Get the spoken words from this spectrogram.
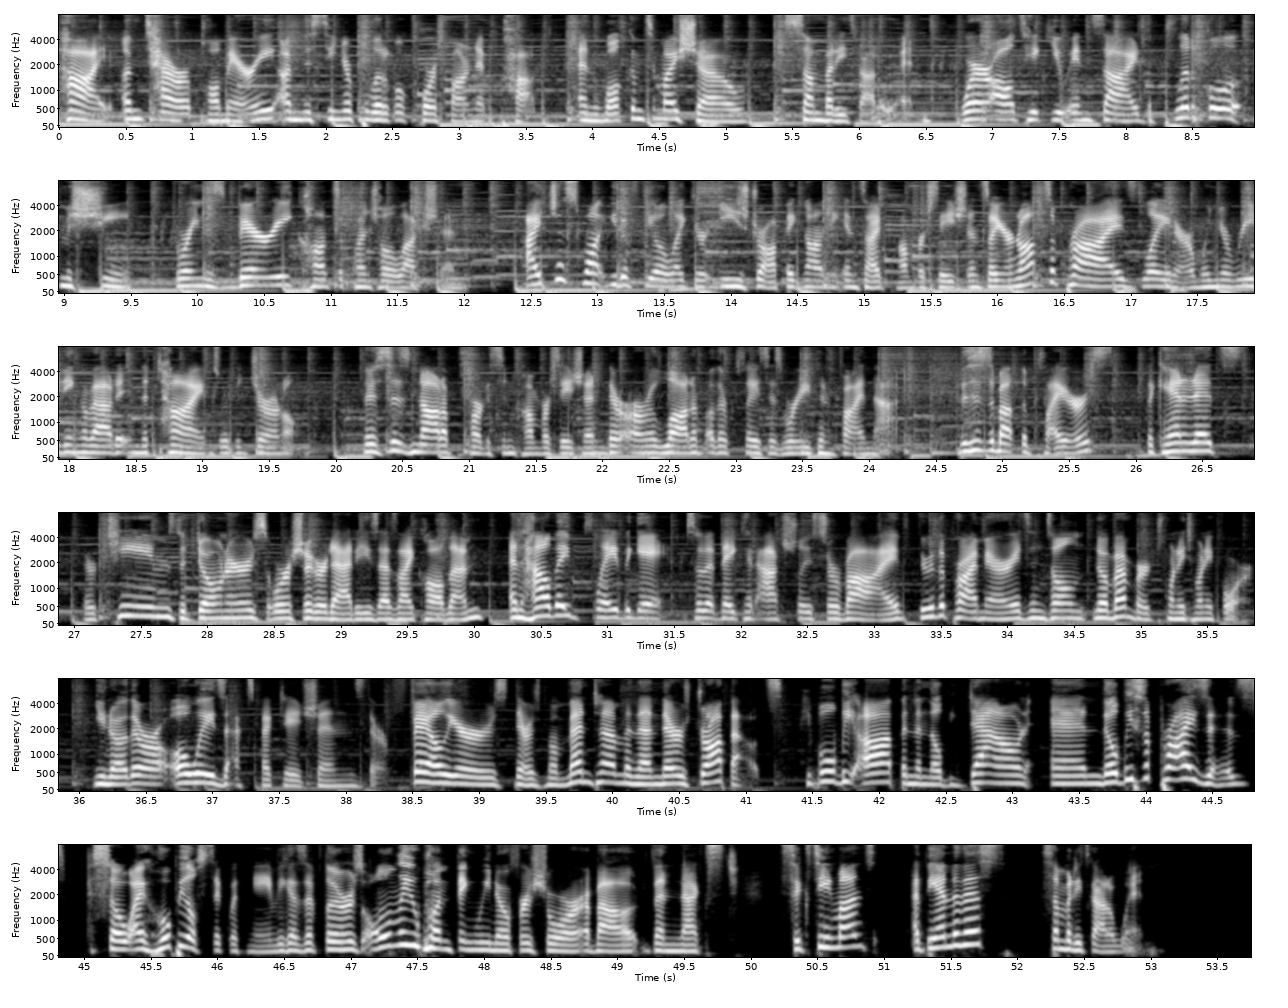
Hi, I'm Tara Palmeri. I'm the senior political correspondent at Puck, and welcome to my show, Somebody's Gotta Win, where I'll take you inside the political machine during this very consequential election. I just want you to feel like you're eavesdropping on the inside conversation so you're not surprised later when you're reading about it in the Times or the Journal. This is not a partisan conversation. There are a lot of other places where you can find that. This is about the players, the candidates, their teams, the donors, or sugar daddies, as I call them, and how they play the game so that they can actually survive through the primaries until November 2024. You know, there are always expectations, there are failures, there's momentum, and then there's dropouts. People will be up and then they'll be down, and there'll be surprises. So I hope you'll stick with me because if there's only one thing we know for sure about the next 16 months, at the end of this, somebody's got to win.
